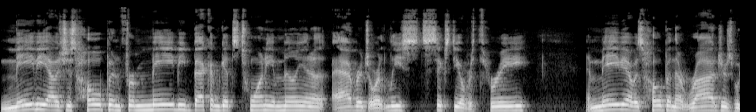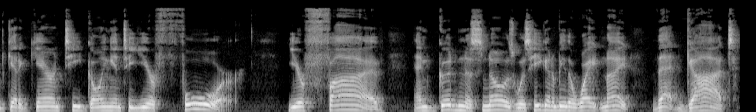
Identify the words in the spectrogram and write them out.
Maybe I was just hoping for maybe Beckham gets 20 million average or at least 60 over three. And maybe I was hoping that Rodgers would get a guarantee going into year four, year five. And goodness knows, was he going to be the white knight that got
